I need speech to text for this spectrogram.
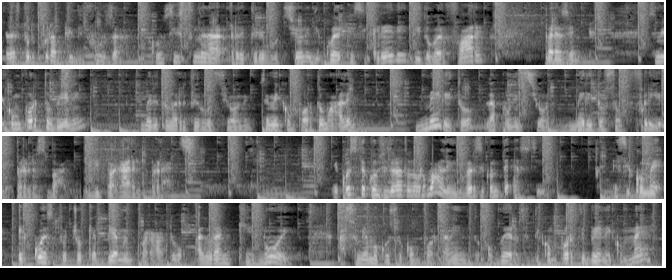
è la struttura più diffusa e consiste nella retribuzione di quel che si crede di dover fare. Per esempio, se mi comporto bene, merito una retribuzione, se mi comporto male, merito la punizione, merito soffrire per lo sbaglio, devi pagare il prezzo. E questo è considerato normale in diversi contesti. E siccome è questo ciò che abbiamo imparato, allora anche noi assumiamo questo comportamento, ovvero se ti comporti bene con me,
